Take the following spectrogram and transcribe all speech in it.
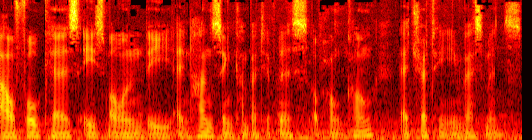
our focus is on the enhancing competitiveness of Hong Kong, attracting investments.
